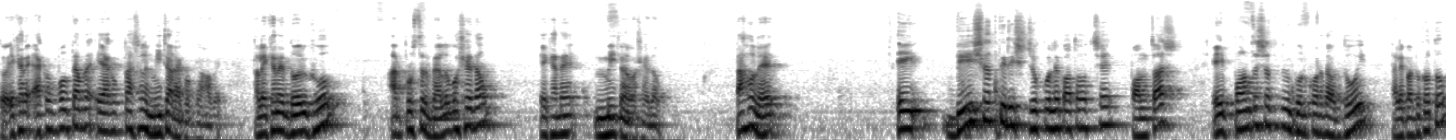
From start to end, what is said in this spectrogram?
তো এখানে একক বলতে আমরা এই এককটা আসলে মিটার এককে হবে। তাহলে এখানে দৈর্ঘ্য আর প্রস্থের ভ্যালু বসায় দাও, এখানে মিটার বসায় দাও। তাহলে এই বিশ আর তিরিশ যোগ করলে কত হচ্ছে? পঞ্চাশ। এই পঞ্চাশ সাথে তুমি গুণ করে দাও দুই তাহলে পাবে কত?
